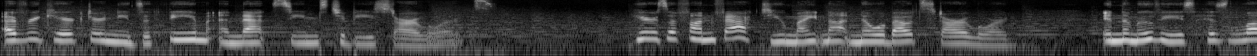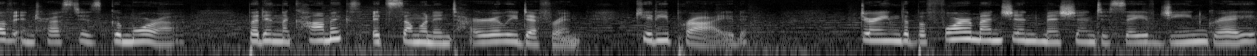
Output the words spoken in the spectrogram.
Every character needs a theme, and that seems to be Star Lord's. Here's a fun fact you might not know about Star Lord. In the movies, his love interest is Gamora, but in the comics, it's someone entirely different Kitty Pryde. During the before mentioned mission to save Jean Grey,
